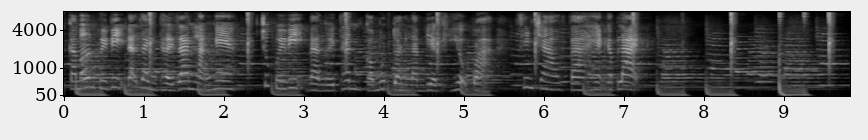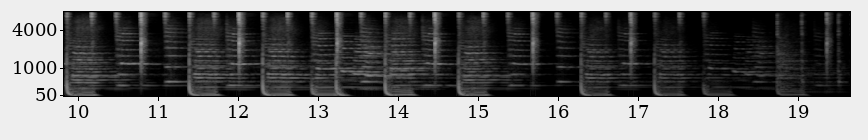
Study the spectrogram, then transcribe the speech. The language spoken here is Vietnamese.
Cảm ơn quý vị đã dành thời gian lắng nghe. Chúc quý vị và người thân có một tuần làm việc hiệu quả. Xin chào và hẹn gặp lại!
